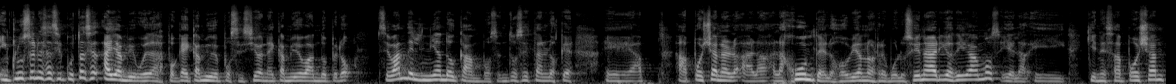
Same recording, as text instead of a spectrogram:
Incluso en esas circunstancias hay ambigüedades, porque hay cambio de posición, hay cambio de bando, pero se van delineando campos. Entonces están los que eh, apoyan a la, Junta de los gobiernos revolucionarios, digamos, y, y, quienes apoyan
